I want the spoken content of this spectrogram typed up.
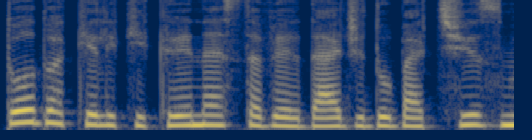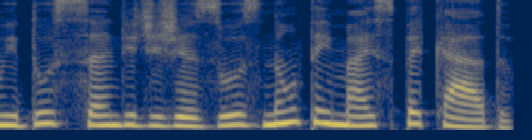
todo aquele que crê nesta verdade do batismo e do sangue de Jesus não tem mais pecado.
